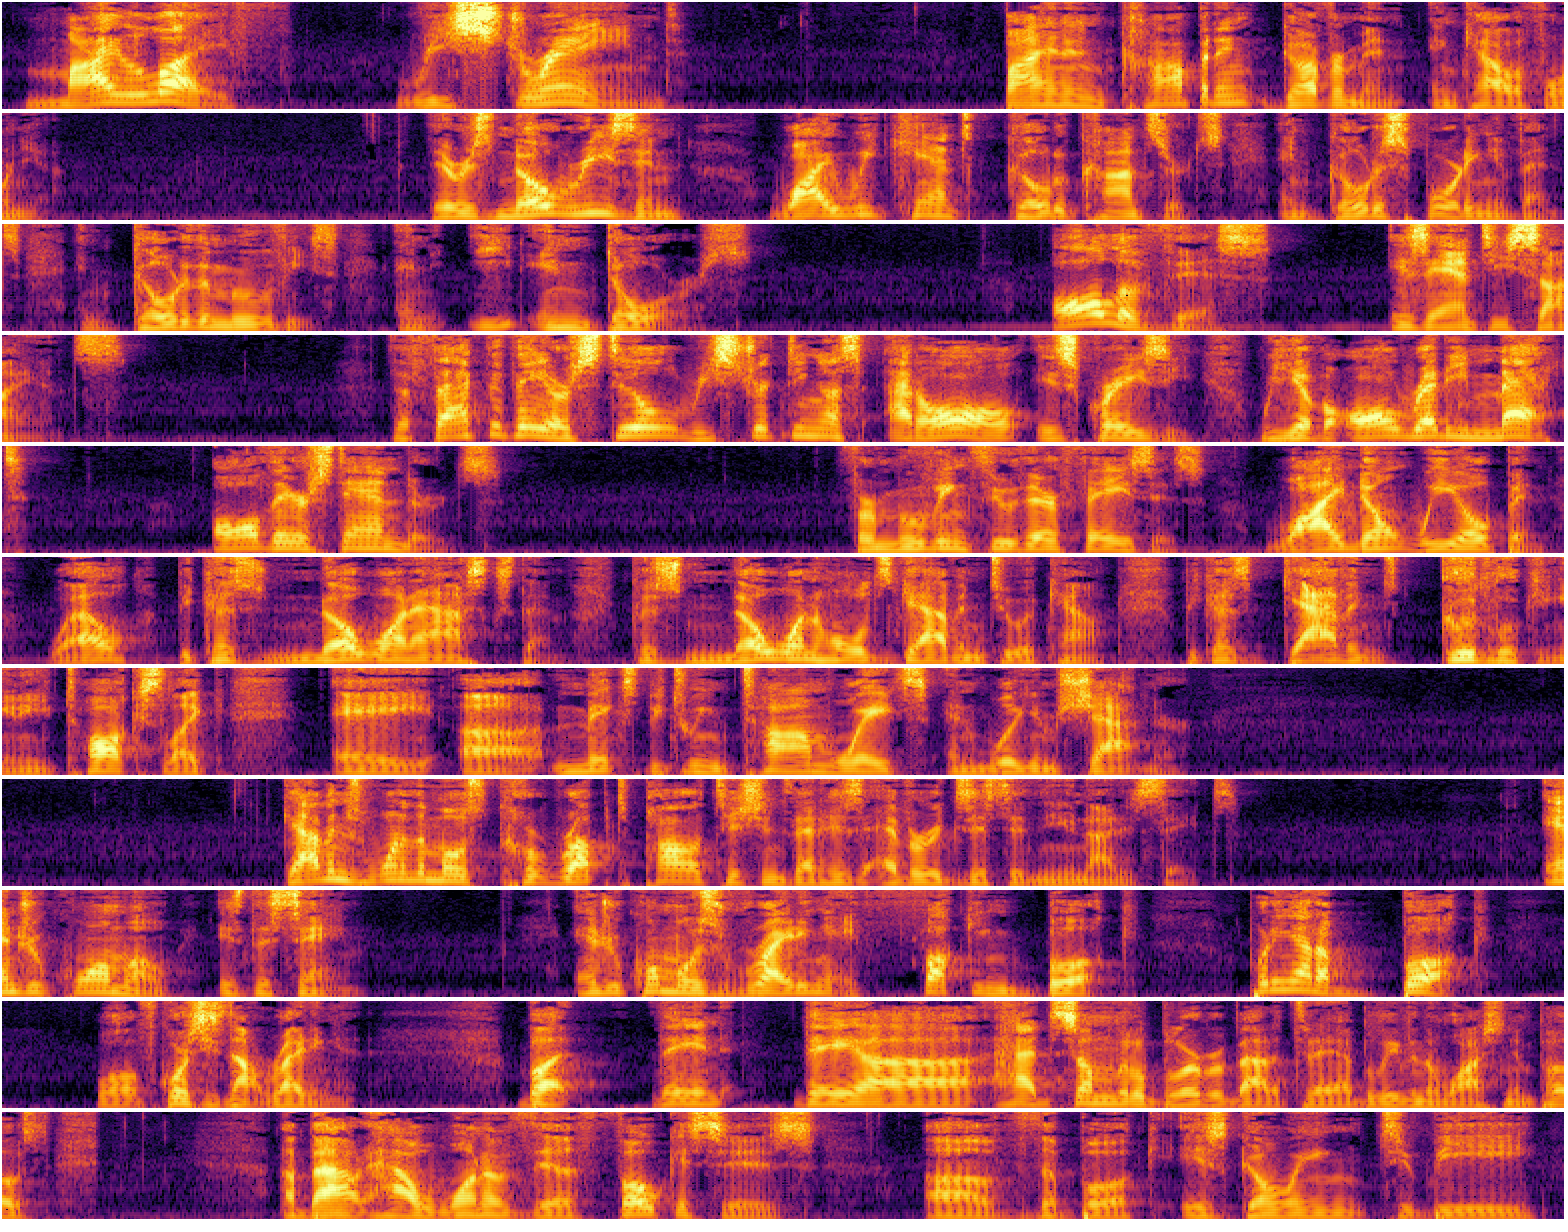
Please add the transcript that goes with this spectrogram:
my life restrained by an incompetent government in California. There is no reason why we can't go to concerts and go to sporting events and go to the movies and eat indoors. All of this is anti science. The fact that they are still restricting us at all is crazy. We have already met all their standards for moving through their phases. Why don't we open? Well, because no one asks them, because no one holds Gavin to account, because Gavin's good looking and he talks like a uh, mix between Tom Waits and William Shatner. Gavin's one of the most corrupt politicians that has ever existed in the United States. Andrew Cuomo is the same. Andrew Cuomo is writing a fucking book, putting out a book. Well, of course he's not writing it, but they they uh, had some little blurb about it today, I believe, in the Washington Post, about how one of the focuses of the book is going to be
